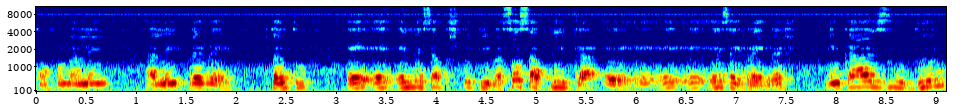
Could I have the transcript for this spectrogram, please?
conforme a lei, a lei prevê. Portanto, é, é, é nessa perspectiva. Só se aplica é, é, é, é, essas regras em caso de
